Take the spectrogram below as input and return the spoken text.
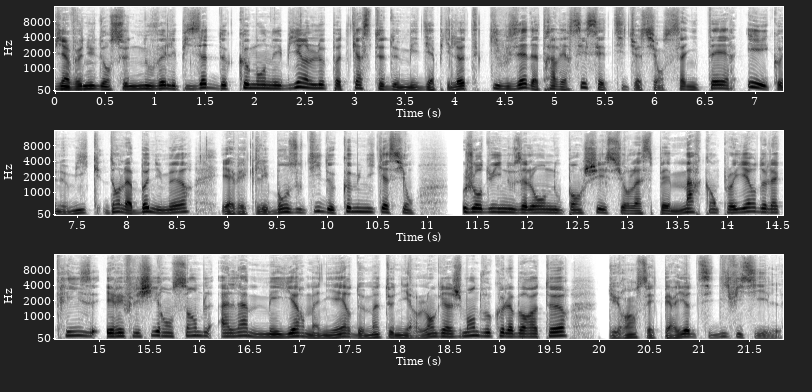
Bienvenue dans ce nouvel épisode de Comment on est bien, le podcast de Mediapilote qui vous aide à traverser cette situation sanitaire et économique dans la bonne humeur et avec les bons outils de communication. Aujourd'hui, nous allons nous pencher sur l'aspect marque employeur de la crise et réfléchir ensemble à la meilleure manière de maintenir l'engagement de vos collaborateurs durant cette période si difficile.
